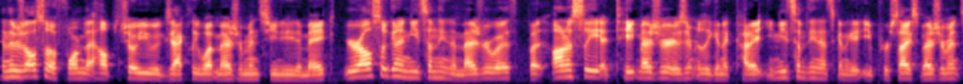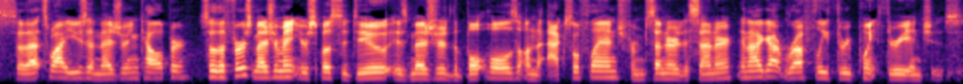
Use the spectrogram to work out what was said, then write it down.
And there's also a form that helps show you exactly what measurements you need to make. You're also going to need something to measure with, but honestly, a tape measure isn't really going to cut it. You need something that's going to get you precise measurements, so that's why I use a measuring caliper. So the first measurement you're supposed to do is measure the bolt holes on the axle flange from center to center, and I got roughly 3.3 inches.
